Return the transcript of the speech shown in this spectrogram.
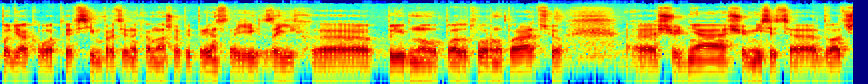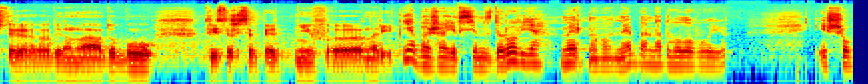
подякувати всім працівникам нашого підприємства за їх е, плідну плодотворну працю е, щодня, щомісяця, 24 години на добу, 365 днів е, на рік. Я бажаю всім здоров'я, мирного неба над головою і щоб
